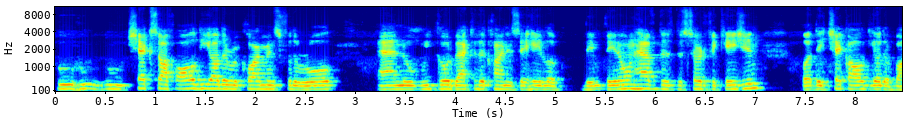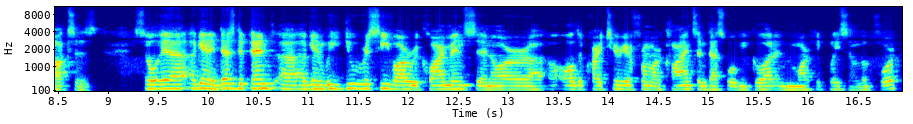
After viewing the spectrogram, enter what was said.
who, who, who checks off all the other requirements for the role. And we go back to the client and say, hey, look, they, they don't have the, the certification, but they check all the other boxes. So uh, again, it does depend. Uh, again, we do receive our requirements and our uh, all the criteria from our clients, and that's what we go out in the marketplace and look for.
